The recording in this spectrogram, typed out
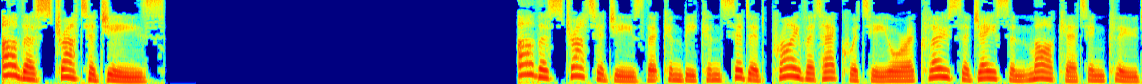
Other strategies Other strategies that can be considered private equity or a close adjacent market include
